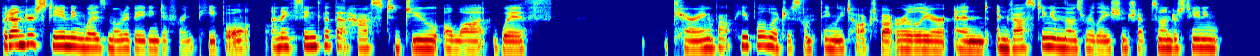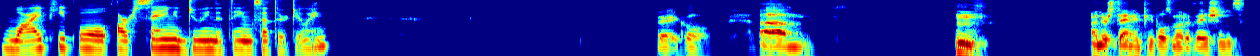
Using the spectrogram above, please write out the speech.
but understanding what is motivating different people and i think that that has to do a lot with caring about people which is something we talked about earlier and investing in those relationships and understanding why people are saying and doing the things that they're doing very cool um, Hmm. Understanding people's motivations.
